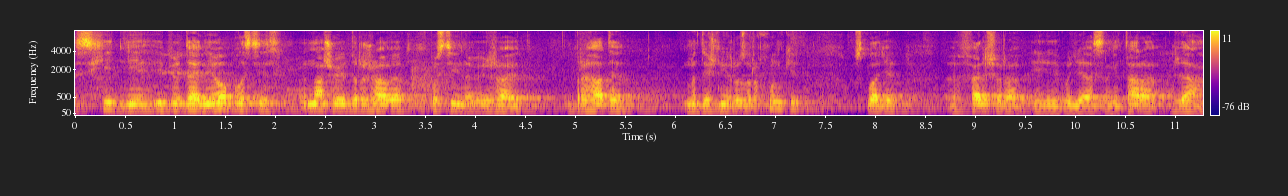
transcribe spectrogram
східній і південні області нашої держави постійно виїжджають бригади медичні розрахунки у складі е, фельдшера і водія санітара для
